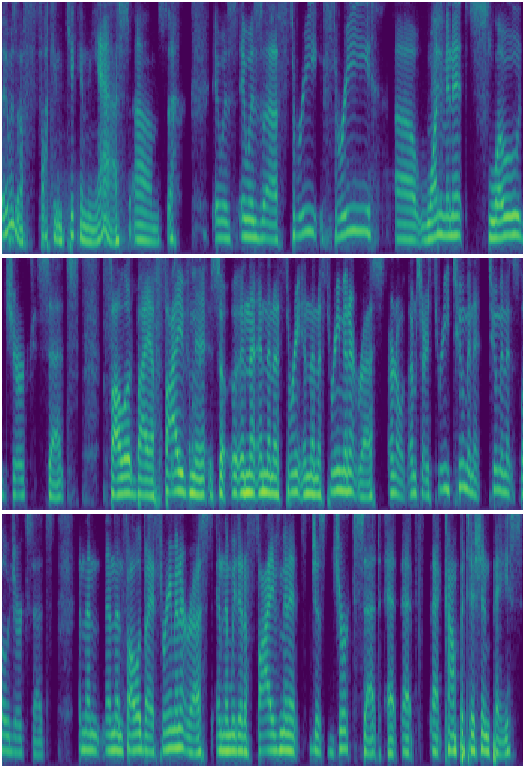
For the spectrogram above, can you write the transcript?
it was a fucking kick in the ass. Um, so it was it was uh, three three uh, one minute slow jerk sets followed by a five minute so and then and then a three and then a three minute rest or no i'm sorry three two minute two minute slow jerk sets and then and then followed by a three minute rest and then we did a five minute just jerk set at at, at competition pace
